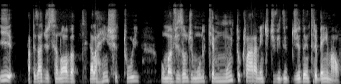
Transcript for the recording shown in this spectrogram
E apesar de ser nova, ela reinstitui uma visão de mundo que é muito claramente dividida entre bem e mal,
